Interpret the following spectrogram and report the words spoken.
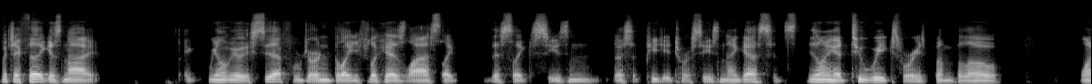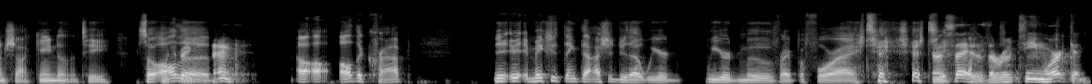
which I feel like is not like we don't really see that from Jordan. But like if you look at his last like this like season, this PGA Tour season, I guess it's he's only had two weeks where he's been below one shot gained on the tee. So all the all, all- the crap it, it makes you think that i should do that weird weird move right before i I was gonna say is the routine working.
